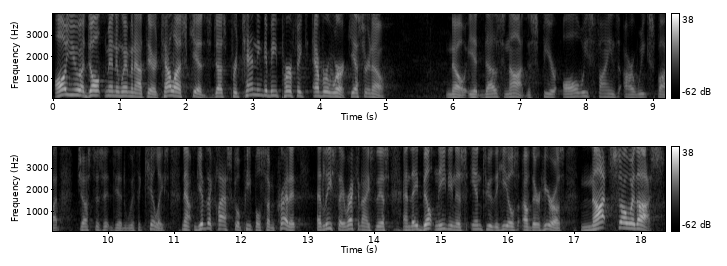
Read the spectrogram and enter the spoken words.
All you adult men and women out there, tell us kids, does pretending to be perfect ever work? Yes or no? No, it does not. The spear always finds our weak spot, just as it did with Achilles. Now, give the classical people some credit. At least they recognize this, and they built neediness into the heels of their heroes. Not so with us.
